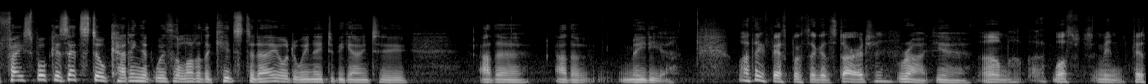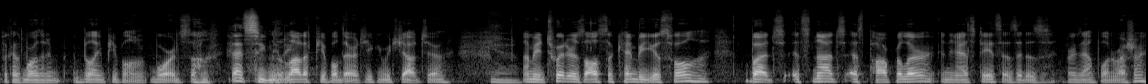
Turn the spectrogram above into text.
Facebook is that still cutting it with a lot of the kids today, or do we need to be going to other other media? Well, I think Facebook's a good start. Right. Yeah. Um, most, I mean, Facebook has more than a billion people on board, so that's significant. There's a lot of people there that you can reach out to. Yeah. I mean, Twitter is also can be useful, but it's not as popular in the United States as it is, for example, in Russia.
